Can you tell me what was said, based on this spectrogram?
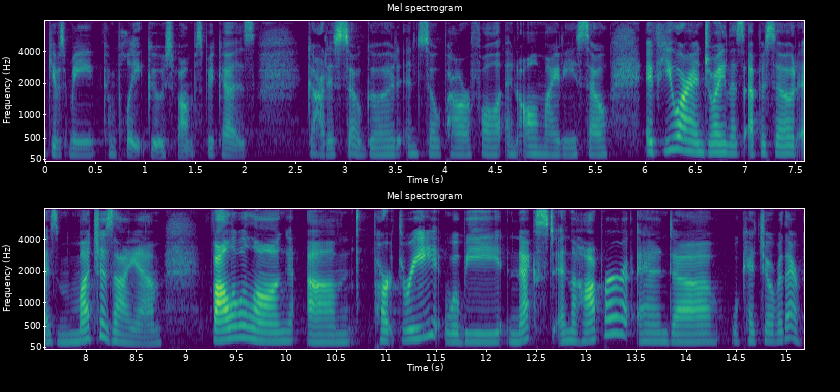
gives me complete goosebumps because God is so good and so powerful and almighty. So if you are enjoying this episode as much as I am, follow along. Um, part three will be next in the hopper, and uh, we'll catch you over there.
